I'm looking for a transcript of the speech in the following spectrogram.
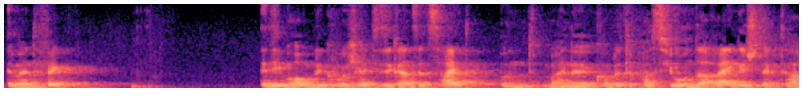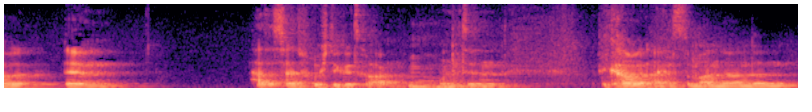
im Endeffekt, in dem Augenblick, wo ich halt diese ganze Zeit und meine komplette Passion da reingesteckt habe, ähm, hat das halt Früchte getragen. Mhm. Und dann kam halt eins zum anderen, dann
